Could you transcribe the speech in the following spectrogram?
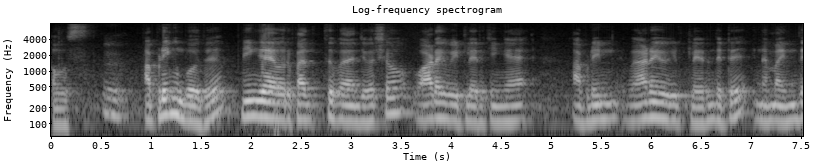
house அப்படிங்கும்போது நீங்கள் ஒரு பத்து பதினஞ்சு வருஷம் வாடகை வீட்டில் இருக்கீங்க அப்படின்னு வாடகை வீட்டில் இருந்துட்டு நம்ம இந்த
